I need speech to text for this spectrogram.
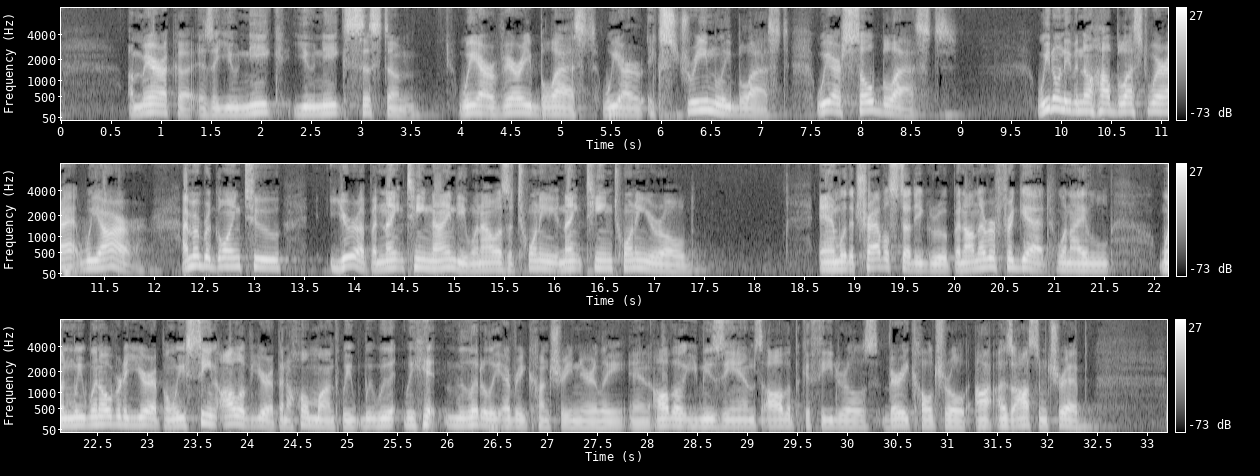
America is a unique, unique system. We are very blessed. We are extremely blessed. We are so blessed we don't even know how blessed we're at. We are. I remember going to Europe in 1990 when I was a 20, 19, 20 year old, and with a travel study group. And I'll never forget when I when we went over to Europe and we've seen all of Europe in a whole month. We, we, we hit literally every country nearly, and all the museums, all the cathedrals, very cultural. It was an awesome trip.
